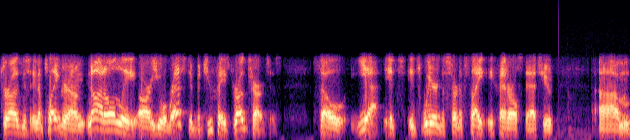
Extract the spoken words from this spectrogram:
drugs in a playground, not only are you arrested, but you face drug charges. So yeah, it's it's weird to sort of cite a federal statute um,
